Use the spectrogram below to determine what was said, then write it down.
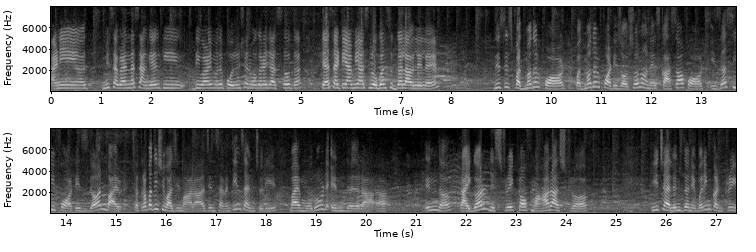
आणि मी सगळ्यांना सांगेल की दिवाळीमध्ये पोल्युशन वगैरे जास्त होतं. त्यासाठी आम्ही आज स्लोगनसुद्धा लावलेलं आहे. This is Padmadhar fort Padmadhar fort is also known as Kasa fort is a sea fort is done by Chhatrapati Shivaji Maharaj in seventeen century by Murud in Dhara in the Tiger district of Maharashtra. He challenged the neighboring country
